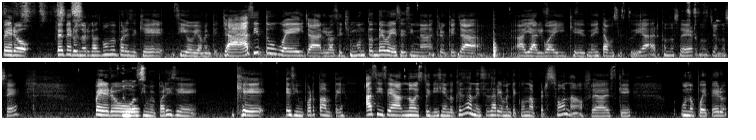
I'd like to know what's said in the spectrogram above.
pero tener un orgasmo me parece que sí, obviamente. Ya si tú, güey, ya lo has hecho un montón de veces y nada, creo que ya hay algo ahí que necesitamos estudiar, conocernos, yo no sé. Pero sí me parece que es importante. Así sea, no estoy diciendo que sea necesariamente con una persona, o sea, es que uno puede tener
